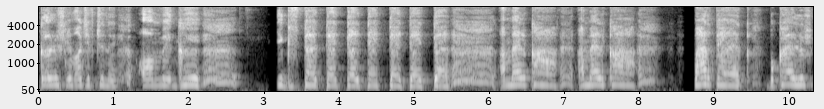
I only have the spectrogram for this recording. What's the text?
Galusz nie ma dziewczyny. Omyg. XT, t, t, t, t, t, t. Amelka, Amelka. Bartek, bo Galusz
